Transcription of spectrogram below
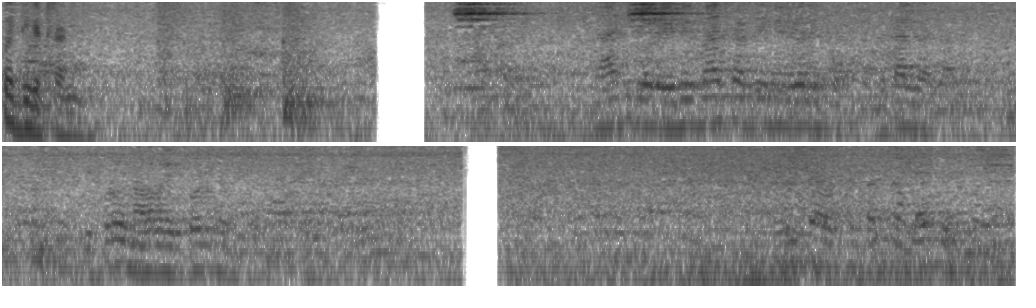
కొద్దిగా రండి ముందుగా పర్లేదు పర్లేదు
